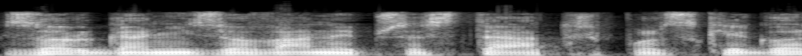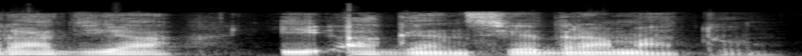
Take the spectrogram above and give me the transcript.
zorganizowany przez Teatr Polskiego Radia i Agencję Dramatu.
